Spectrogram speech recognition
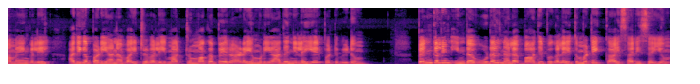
சமயங்களில் அதிகப்படியான வயிற்று வலி மற்றும் மகப்பேறு அடைய முடியாத நிலை ஏற்பட்டுவிடும். பெண்களின் இந்த உடல் நல பாதிப்புகளை தும்பட்டிக்காய் சரி செய்யும்.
